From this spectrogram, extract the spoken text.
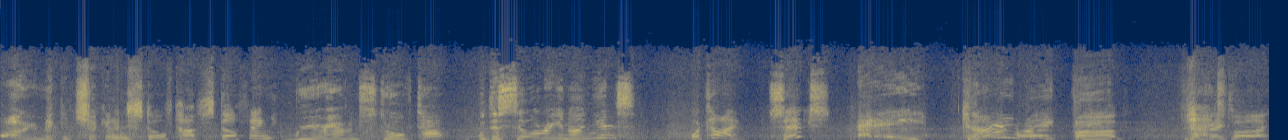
Oh, you're making chicken and stovetop stuffing? we're having stovetop with the celery and onions? What time? Six? At eight. Can I invite Bob? Thanks, Bob.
